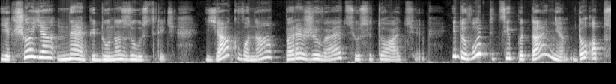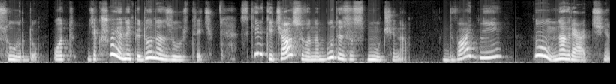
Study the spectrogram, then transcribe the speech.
Якщо я не піду на зустріч, як вона переживе цю ситуацію? І доводьте ці питання до абсурду. От, якщо я не піду на зустріч, скільки часу вона буде засмучена? Два дні? Ну, навряд чи.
